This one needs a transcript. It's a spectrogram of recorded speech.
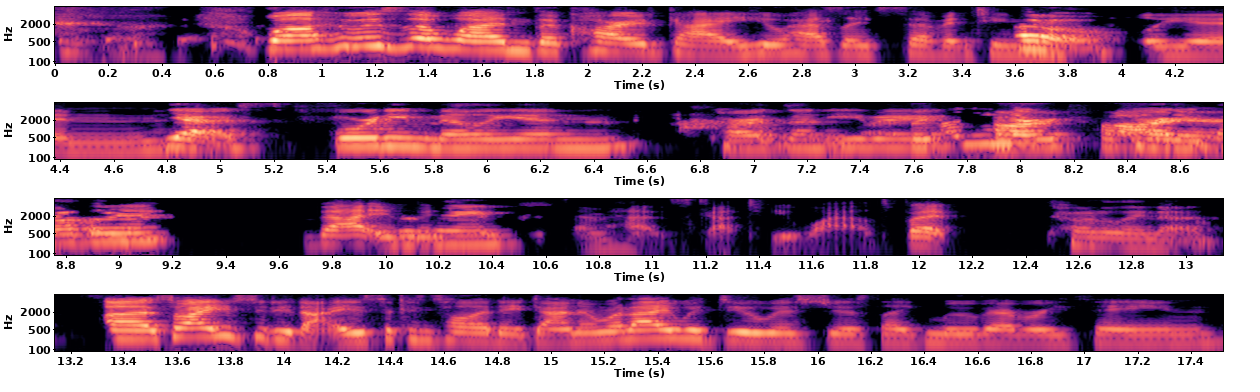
well, who is the one, the card guy who has like 17 Oh. Yes, 40 million cards on eBay. Quick I card that's Card father. father, that The inventory system has got to be wild, but totally nuts. Uh, so I used to do that. I used to consolidate down, and what I would do is just like move everything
